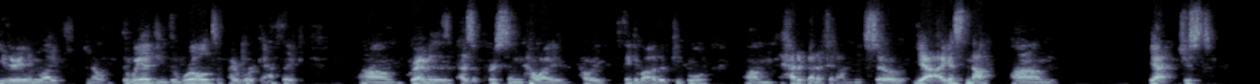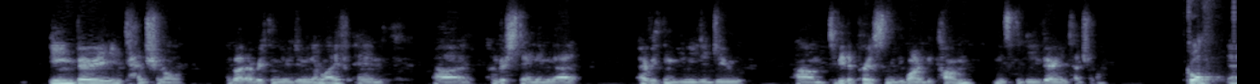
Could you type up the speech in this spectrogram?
either in like you know the way i view the world my work ethic um, as a person, how I how I think about other people, um, had a benefit on me. So yeah, I guess not. Um, yeah, just being very intentional about everything you're doing in life and uh, understanding that everything you need to do um, to be the person you want to become needs to be very intentional. Cool. Yeah.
